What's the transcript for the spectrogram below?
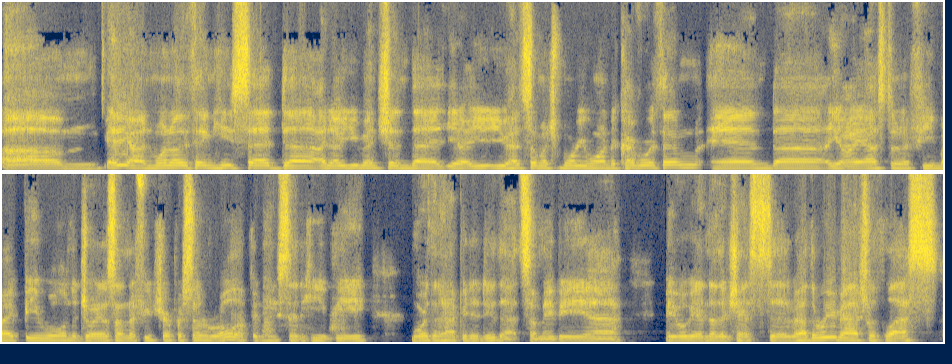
Um, and yeah, and one other thing he said, uh, I know you mentioned that you know you, you had so much more you wanted to cover with him, and uh, you know I asked him if he might be willing to join us on a future episode of Roll Up, and he said he'd be more than happy to do that. So maybe uh, maybe we'll get another chance to have the rematch with Les.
